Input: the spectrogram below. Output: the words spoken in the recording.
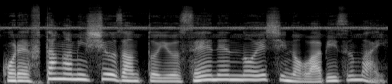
これ二神修山という青年の絵師のわび住まい。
